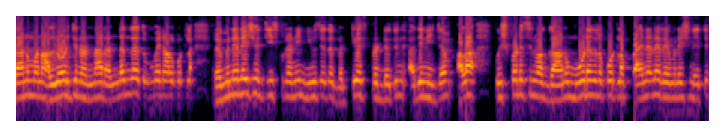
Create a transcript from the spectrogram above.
గాను మన అల్లు అర్జున్ అన్న రెండు వందల తొంభై నాలుగు కోట్ల రెమ్యునరేషన్ తీసుకున్నాని న్యూస్ అయితే గట్టిగా స్ప్రెడ్ అవుతుంది. అది నిజం. అలా పుష్ప టూ సినిమా గాను మూడు వందల కోట్ల పైననే రెమ్యునేషన్ అయితే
